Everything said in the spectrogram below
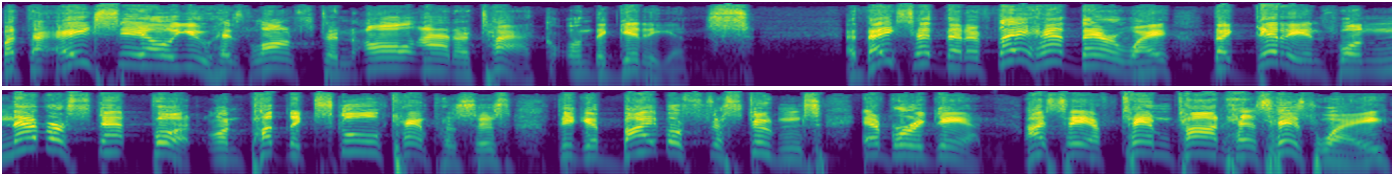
But the ACLU has launched an all out attack on the Gideons. And they said that if they had their way, the Gideons will never step foot on public school campuses to give Bibles to students ever again. I say if Tim Todd has his way,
